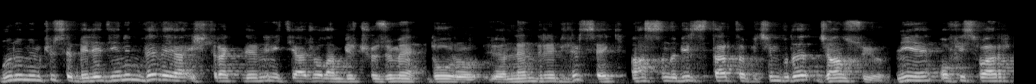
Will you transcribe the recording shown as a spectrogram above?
Bunu mümkünse belediyenin ve veya iştiraklerinin ihtiyacı olan bir çözüme doğru yönlendirebilirsek aslında bir startup için bu da can suyu. Niye? Ofis var,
